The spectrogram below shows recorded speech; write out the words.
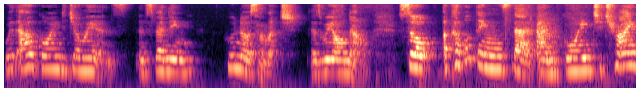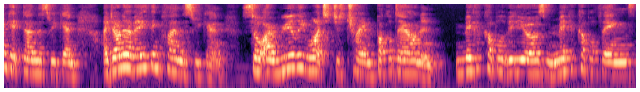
without going to Joann's and spending who knows how much, as we all know. So a couple things that I'm going to try and get done this weekend. I don't have anything planned this weekend, so I really want to just try and buckle down and make a couple videos, make a couple things,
